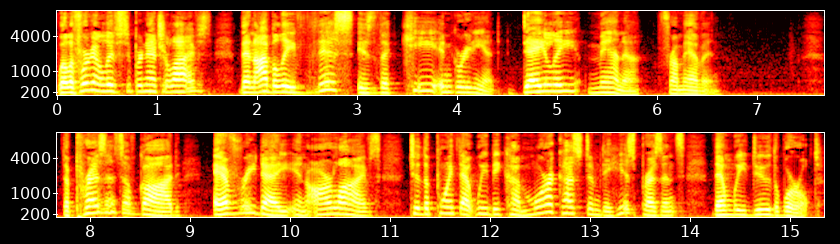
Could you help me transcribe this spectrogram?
Well, if we're going to live supernatural lives, then I believe this is the key ingredient daily manna from heaven. The presence of God every day in our lives to the point that we become more accustomed to His presence than we do the world.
